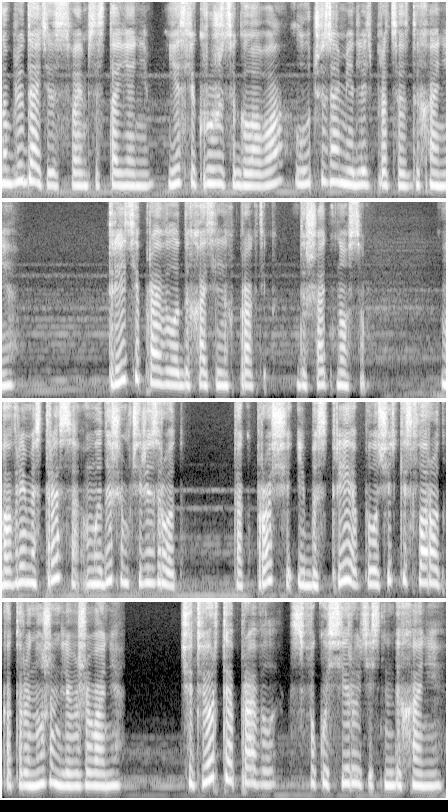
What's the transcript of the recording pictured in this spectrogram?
наблюдайте за своим состоянием. Если кружится голова, лучше замедлить процесс дыхания. Третье правило дыхательных практик – дышать носом. Во время стресса мы дышим через рот. Так проще и быстрее получить кислород, который нужен для выживания. Четвертое правило – сфокусируйтесь на дыхании.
